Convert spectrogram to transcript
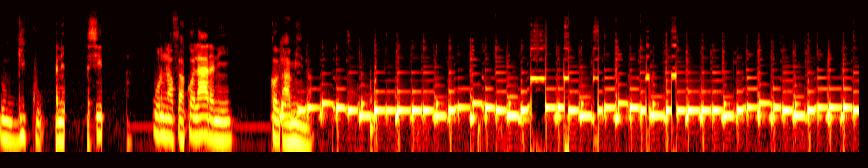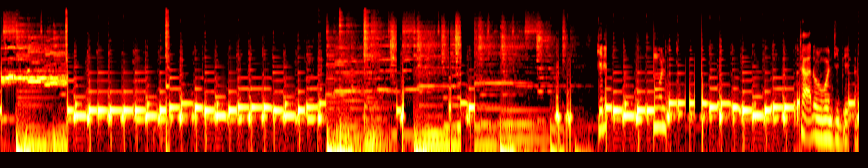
ɗum gikku. Ɓurna fu ko larani ko amina. meɗa ɗon wondi be am.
